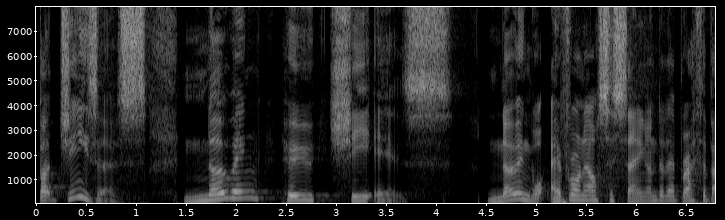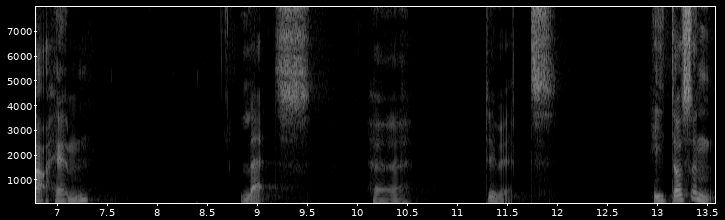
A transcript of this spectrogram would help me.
But Jesus, knowing who she is, knowing what everyone else is saying under their breath about him, lets her do it. He doesn't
